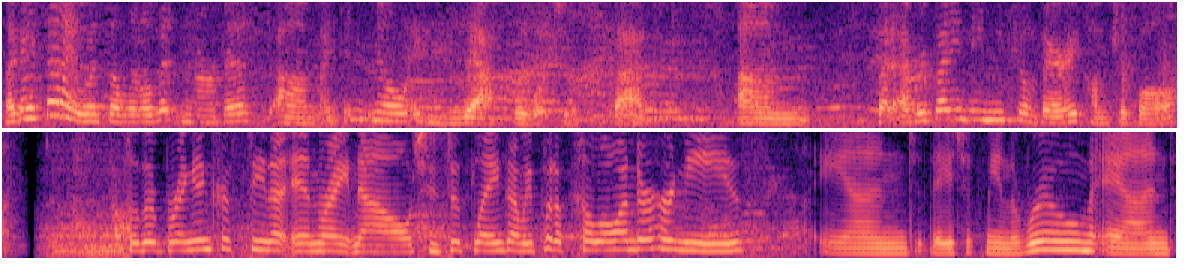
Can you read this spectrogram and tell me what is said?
like I said, I was a little bit nervous. Um, I didn't know exactly what to expect, um, but everybody made me feel very comfortable. So they're bringing Christina in right now. She's just laying down. We put a pillow under her knees. And they took me in the room, and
